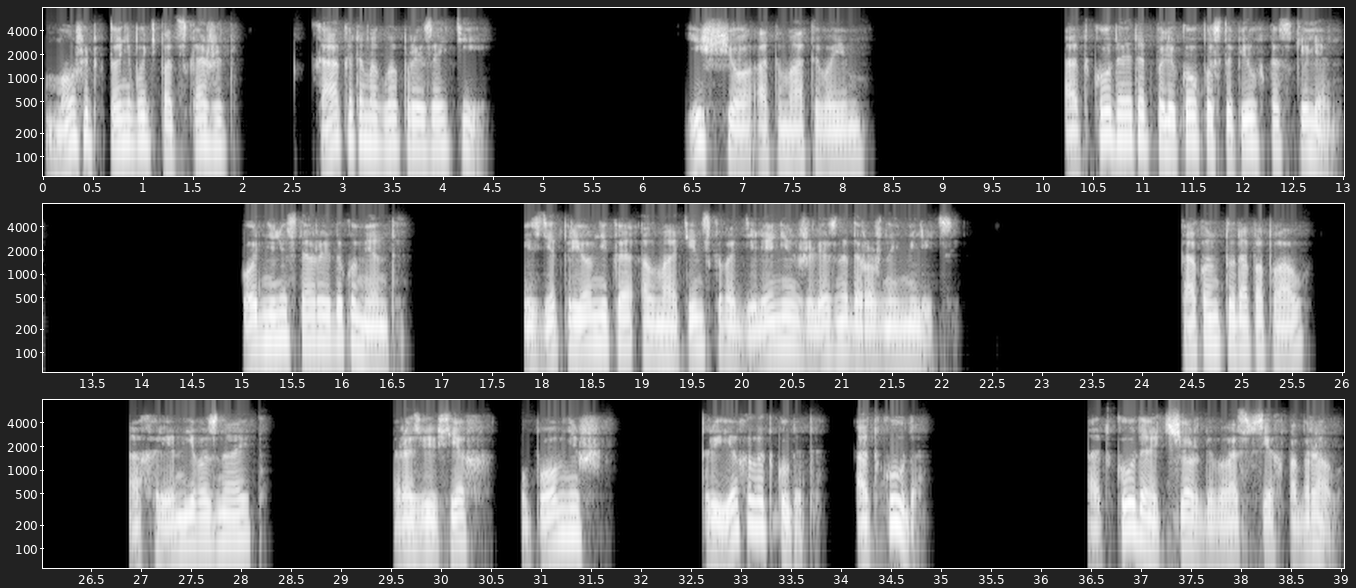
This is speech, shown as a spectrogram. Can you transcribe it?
Может, кто-нибудь подскажет, как это могло произойти? Еще отматываем. Откуда этот Поляков поступил в Каскелен? Подняли старые документы из детприемника Алма-Атинского отделения железнодорожной милиции. Как он туда попал? А хрен его знает. Разве всех упомнишь? Приехал откуда-то. Откуда? Откуда, черт бы вас всех побрал?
